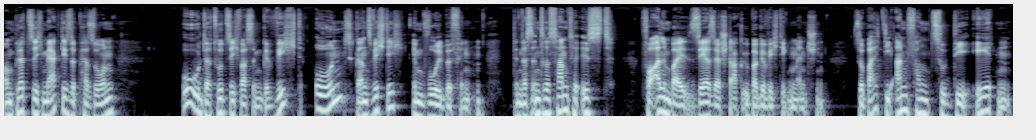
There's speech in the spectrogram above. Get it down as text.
Und plötzlich merkt diese Person, oh, da tut sich was im Gewicht und, ganz wichtig, im Wohlbefinden. Denn das Interessante ist, vor allem bei sehr, sehr stark übergewichtigen Menschen, sobald die anfangen zu diäten,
